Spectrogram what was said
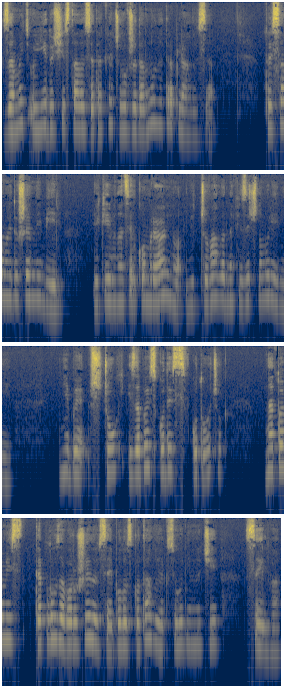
Замить у її душі сталося таке, чого вже давно не траплялося той самий душевний біль, який вона цілком реально відчувала на фізичному рівні, ніби вщух і забився кудись в куточок. Натомість тепло заворушилося і полоскотало, як сьогодні вночі, сильва,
